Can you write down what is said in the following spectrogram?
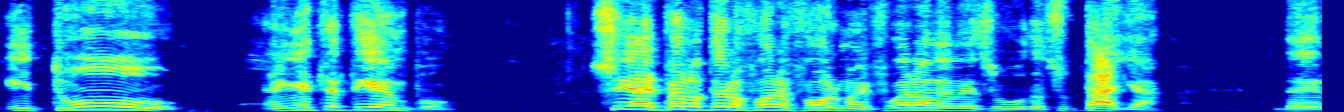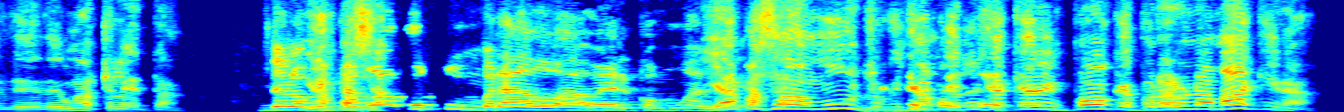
Y tú, en este tiempo, sí hay peloteros fuera de forma y fuera de, su, de su talla, de, de, un atleta. De lo que estamos acostumbrados a ver como un atleta. Y ha pasado mucho, quizás porque tú dices que era impoque, pero era una máquina.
